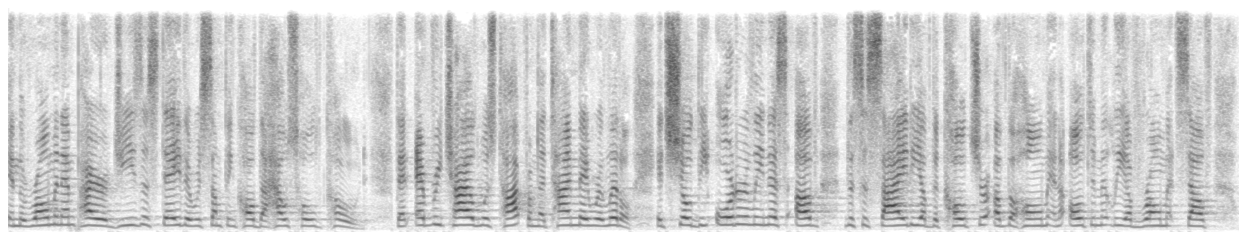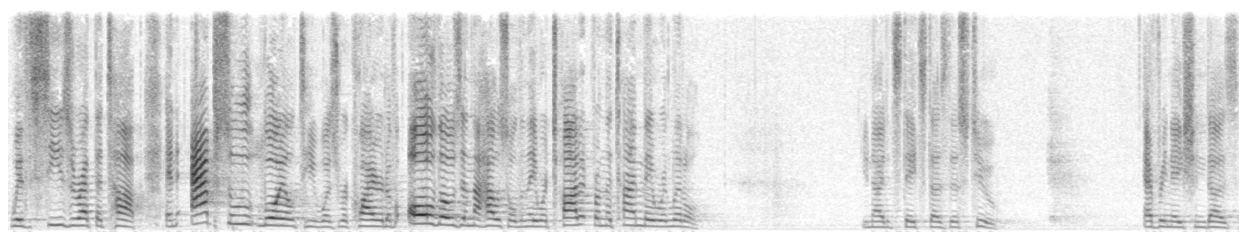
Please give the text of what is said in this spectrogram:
In the Roman Empire of Jesus' day, there was something called the household code that every child was taught from the time they were little. It showed the orderliness of the society, of the culture, of the home, and ultimately of Rome itself, with Caesar at the top. And absolute loyalty was required of all those in the household, and they were taught it from the time they were little. United States does this too. Every nation does.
